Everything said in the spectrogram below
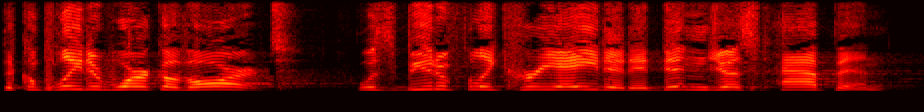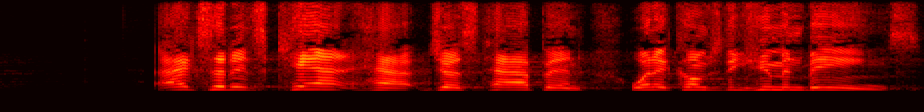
The completed work of art was beautifully created, it didn't just happen. Accidents can't ha- just happen when it comes to human beings.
